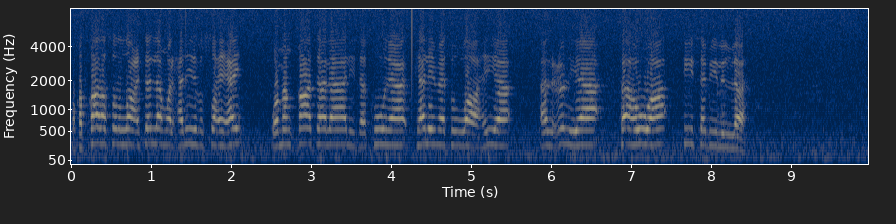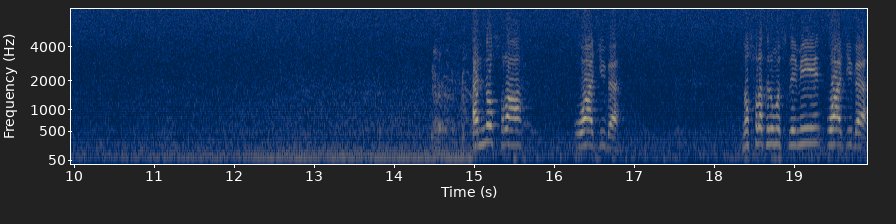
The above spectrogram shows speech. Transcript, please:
وقد قال صلى الله عليه وسلم والحديث في الصحيحين ومن قاتل لتكون كلمة الله هي العليا فهو في سبيل الله. النصرة واجبة. نصرة المسلمين واجبة.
